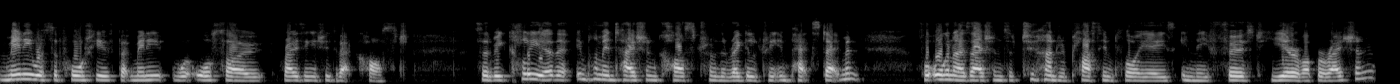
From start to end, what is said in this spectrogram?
many were supportive, but many were also raising issues about cost. So to be clear, the implementation cost from the regulatory impact statement for organisations of 200 plus employees in the first year of operation,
